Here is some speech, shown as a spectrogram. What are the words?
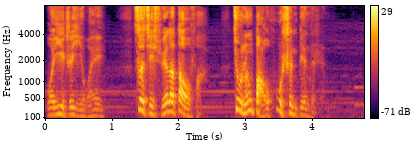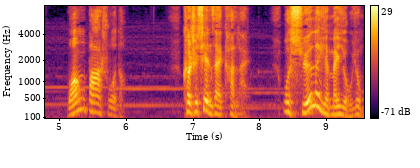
我一直以为自己学了道法就能保护身边的人，王八说道。可是现在看来，我学了也没有用。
